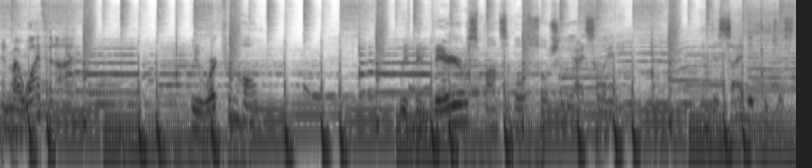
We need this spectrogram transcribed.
And my wife and I, we work from home. We've been very responsible, socially isolating and decided to just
